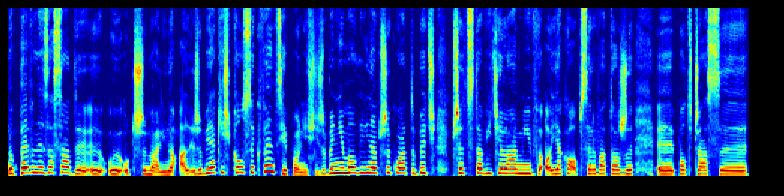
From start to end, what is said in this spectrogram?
no, pewne zasady utrzymali, no, ale żeby jakieś konsekwencje ponieśli, żeby nie mogli na przykład być przedstawicielami w, o- jako obserwatorzy e, podczas e,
